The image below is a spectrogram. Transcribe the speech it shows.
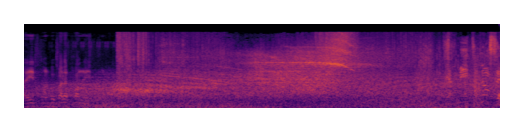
Ah, il- on peut pas la prendre. Y'a lancé.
